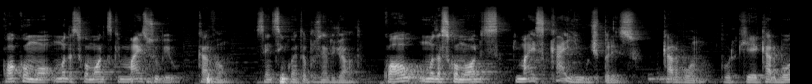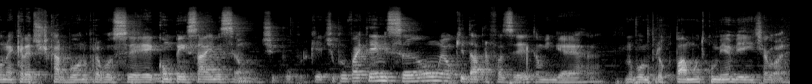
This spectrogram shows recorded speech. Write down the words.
qual uma das commodities que mais subiu? Carvão. 150% de alta. Qual uma das commodities que mais caiu de preço? Carbono. Porque carbono é crédito de carbono para você compensar a emissão. Tipo, porque tipo, vai ter emissão, é o que dá para fazer, estamos em guerra. Não vou me preocupar muito com o meio ambiente agora.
